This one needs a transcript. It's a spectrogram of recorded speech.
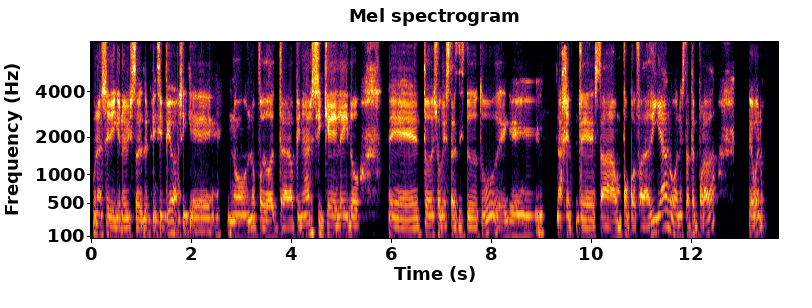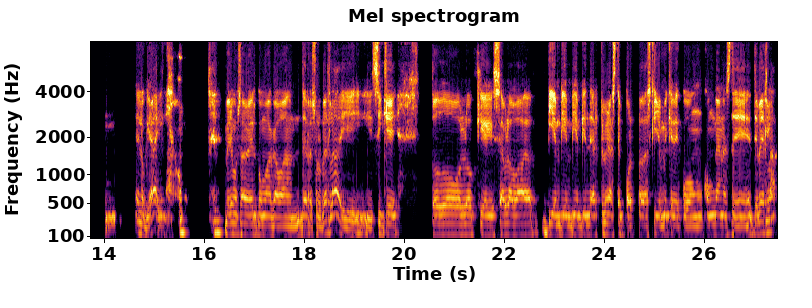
una serie que no he visto desde el principio, así que no, no puedo entrar a opinar. Sí que he leído eh, todo eso que estás diciendo tú, de que la gente está un poco enfadadilla con esta temporada, pero bueno, es lo que hay. Veremos a ver cómo acaban de resolverla y, sí que todo lo que se hablaba bien, bien, bien, bien de las primeras temporadas que yo me quedé con, ganas de, verla.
